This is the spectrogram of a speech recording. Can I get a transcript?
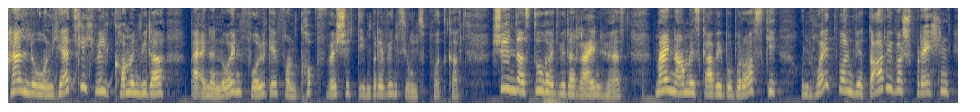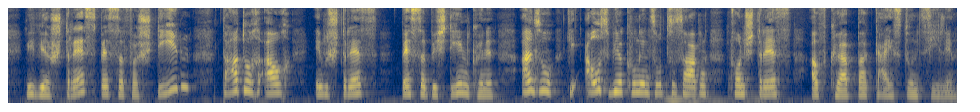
Hallo und herzlich willkommen wieder bei einer neuen Folge von Kopfwäsche, dem Präventionspodcast. Schön, dass du heute wieder reinhörst. Mein Name ist Gabi Boborowski und heute wollen wir darüber sprechen, wie wir Stress besser verstehen, dadurch auch im Stress besser bestehen können. Also die Auswirkungen sozusagen von Stress auf Körper, Geist und Seele.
